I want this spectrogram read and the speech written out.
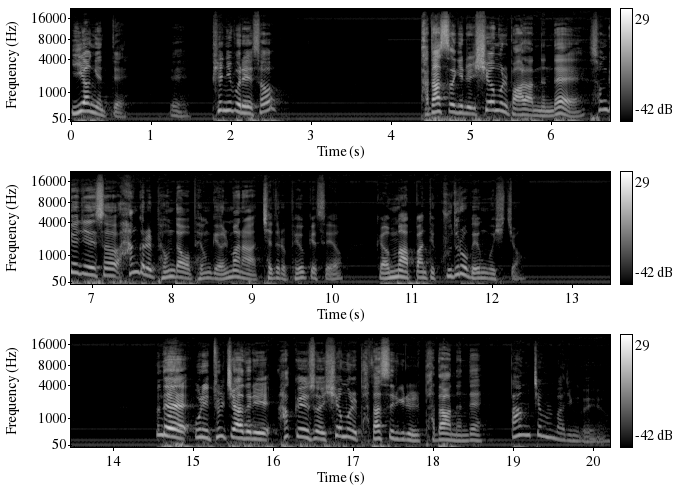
2학년 때 예, 편입을 해서 받아쓰기를 시험을 받았는데 성교지에서 한글을 배운다고 배운 게 얼마나 제대로 배웠겠어요? 그 엄마 아빠한테 구두로 배운 것이죠. 근데 우리 둘째 아들이 학교에서 시험을 받아쓰기를 받아왔는데 빵점을 맞은 거예요.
